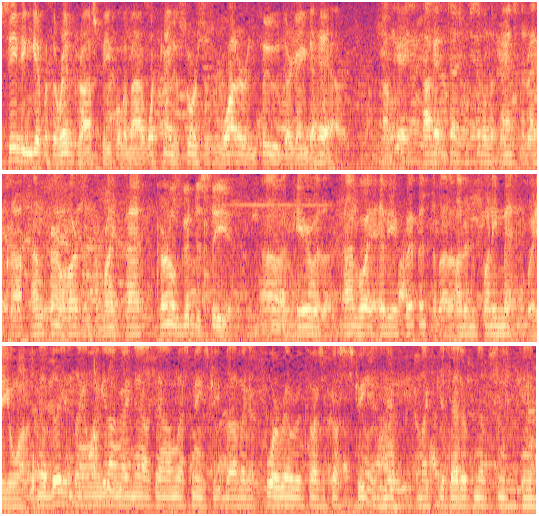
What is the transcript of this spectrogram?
See if you can get with the Red Cross people about what kind of sources of water and food they're going to have. Okay, I'll get in touch with Civil Defense and the Red Cross. I'm Colonel Horton from Wright Pat. Colonel, good to see you. Uh, I'm here with a convoy of heavy equipment and about 120 men. Where do you want it? The biggest thing I want to get on right now is down on West Main Street, Bob. I got four railroad cars across the street down there. I'd like to get that opened up as soon as we can.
